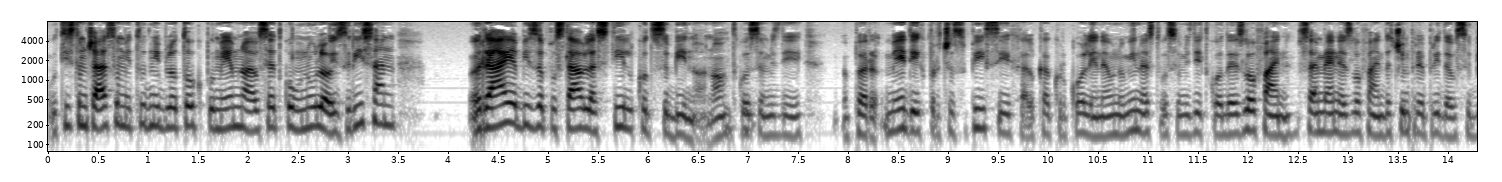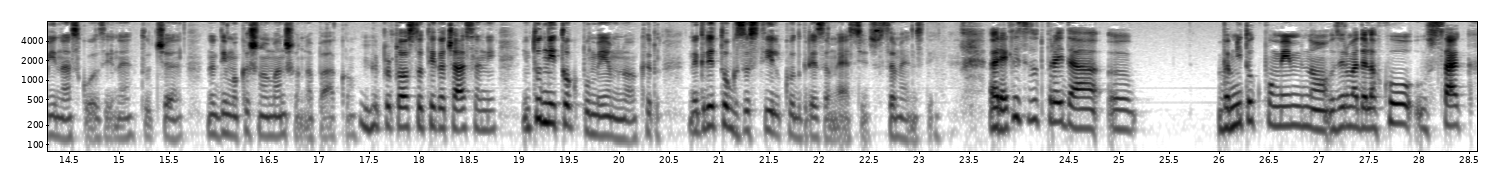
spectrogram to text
v tistem času mi tudi ni bilo tako pomembno, da je vse tako v nulo izrisan, raje bi zapostavila stil kot sebino. No? Tako se mi zdi. Pri medijih, pri časopisih ali kakorkoli, ne v novinarstvu, se mi zdi tako, da je zelo fajn, vsaj meni je zelo fajn, da čim prej pride vsebina skozi, ne, tudi če naredimo kakšno manjšo napako. Ker preprosto tega časa ni in tudi ni tako pomembno, ker ne gre toliko za stil, kot gre za mesič, se meni zdi. Rekli ste tudi prej, da uh, vam ni tako pomembno, oziroma da lahko vsak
